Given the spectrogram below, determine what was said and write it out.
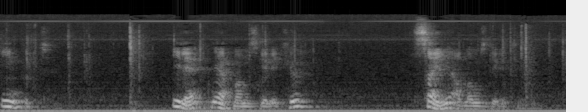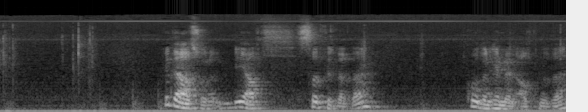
input ile ne yapmamız gerekiyor? Sayıyı almamız gerekiyor. Ve daha sonra bir alt satırda da kodun hemen altında da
